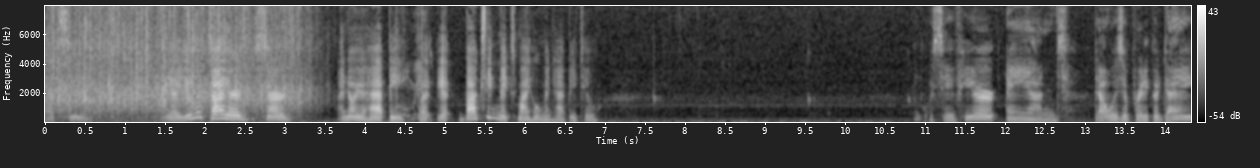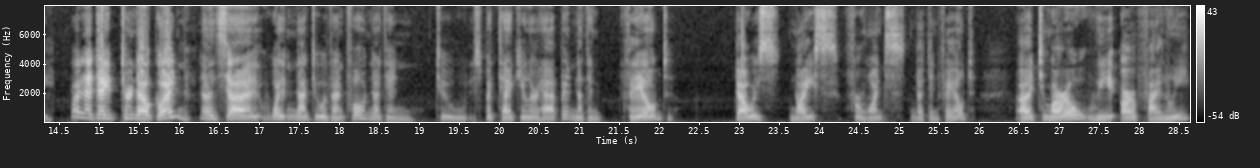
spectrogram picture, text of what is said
let's see. Yeah, you look tired, sir. I know you're happy, but yeah, boxing makes my human happy too. I think we'll save here, and that was a pretty good day. Well, that day turned out good. It was uh, not too eventful. Nothing too spectacular happened. Nothing failed. That was nice for once. Nothing failed. Uh, tomorrow we are finally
